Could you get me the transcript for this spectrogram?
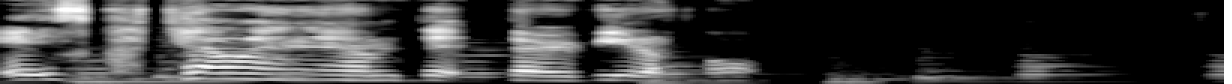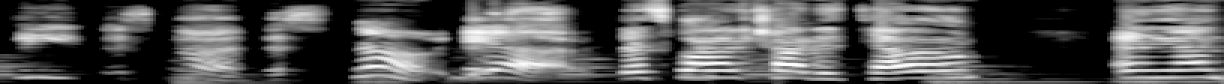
is telling them that they're beautiful. Me, that's not. That's No, yeah, that's why I try to tell him, and I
